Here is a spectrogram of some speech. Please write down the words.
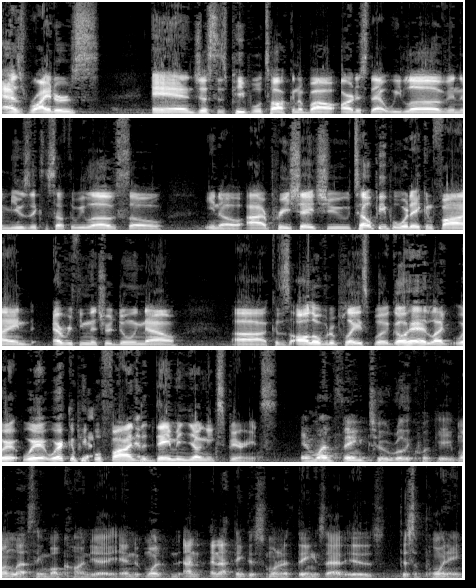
as writers and just as people talking about artists that we love and the music and stuff that we love. So, you know, I appreciate you. Tell people where they can find everything that you're doing now, because uh, it's all over the place. But go ahead, like where where where can people yeah. find the Damon Young experience? And one thing too, really quickly, one last thing about Kanye, and one, and, and I think this is one of the things that is disappointing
